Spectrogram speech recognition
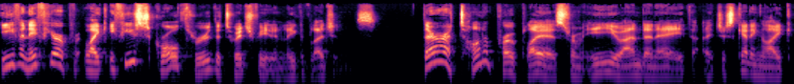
even if you're like if you scroll through the Twitch feed in League of Legends, there are a ton of pro players from EU and NA that are just getting like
